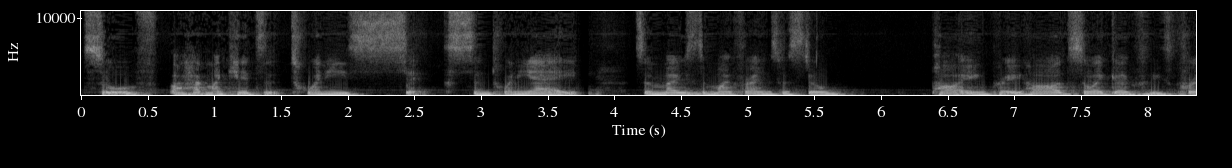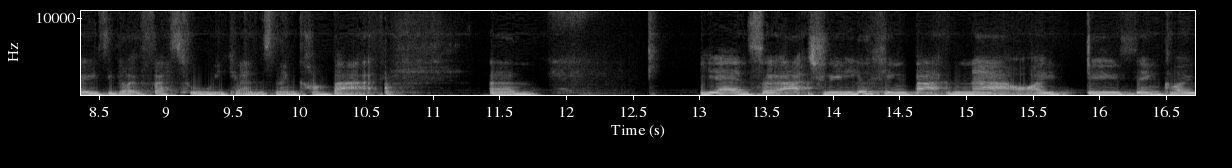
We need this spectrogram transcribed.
sort of I had my kids at 26 and 28, so most of my friends were still partying pretty hard. So I go for these crazy like festival weekends and then come back. Um, yeah, and so actually looking back now, I do think I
